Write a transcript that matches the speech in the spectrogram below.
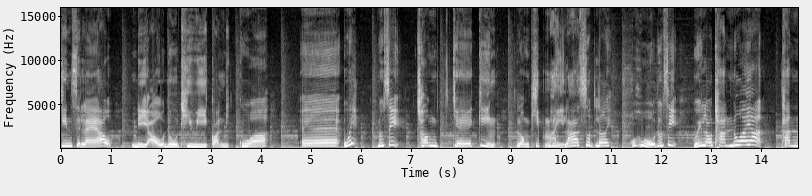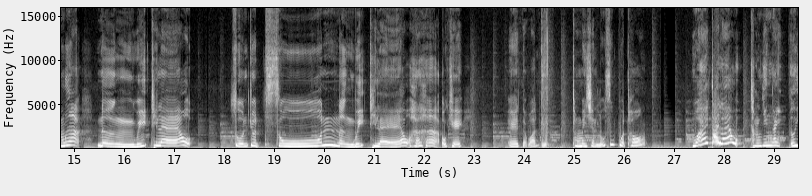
กินเสร็จแล้ว เดี๋ยวดูทีวีก่อนดีกว่า เอะอุ๊ยดูสิ ช่องเจ๊กิ่ง ลงคลิปใหม่ล่าสุดเลย โอ้โห ดูสิ เฮ้ยเราทันด้วยอะทันเมื่อหนึ่งวิที่แล้ว 0.01 วิที่แล้วฮ่าฮ่าโอเค เอแต่ว่าทำไมฉันรู้สึกปวดท้อง ว้ายตายแล้วทำยังไง เอ้ย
